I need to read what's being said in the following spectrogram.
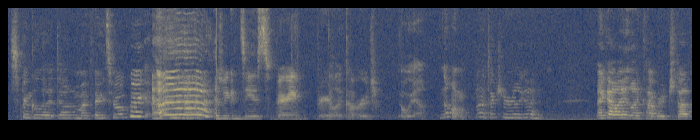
sprinkle that down on my face real quick. Ah! As you can see, it's very, very light coverage. Oh yeah. No, no, it's actually really good. Like I like light coverage stuff,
